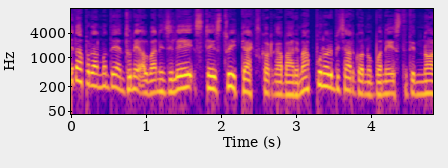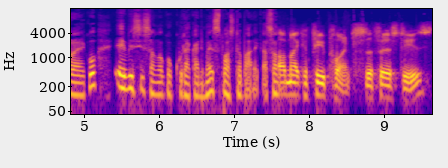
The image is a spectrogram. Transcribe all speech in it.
यता प्रधानमन्त्री एन्थोनी अल्बानिजीले स्टेज थ्री ट्याक्स कटका बारेमा पुनर्विचार गर्नुपर्ने स्थिति नरहेको एबिसीसँगको कुराकानीमा स्पष्ट पारेका छन् I'll make a few points. The first is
